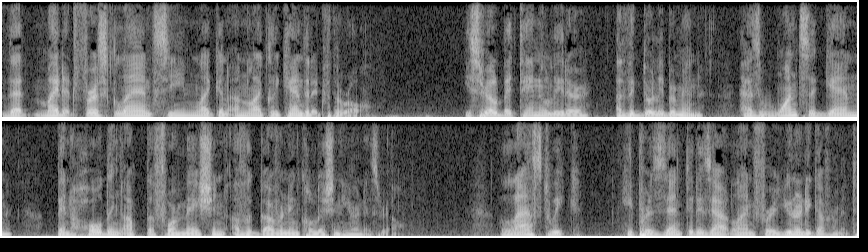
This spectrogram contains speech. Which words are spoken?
that might at first glance seem like an unlikely candidate for the role. Israel Beitenu leader uh, Avigdor Lieberman has once again been holding up the formation of a governing coalition here in Israel. Last week, he presented his outline for a unity government,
